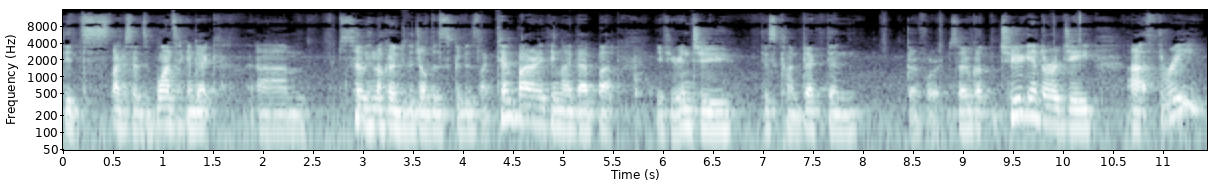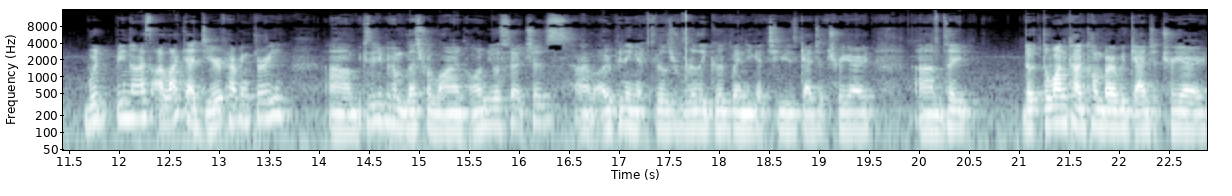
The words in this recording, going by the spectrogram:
it's, like I said, it's a blind second deck. Um, certainly not going to do the job as good as like Tenpai or anything like that, but if you're into this kind of deck, then go for it. So we've got the two Gandora G. Uh, three would be nice. I like the idea of having three um, because then you become less reliant on your searches. Um, opening it feels really good when you get to use Gadget Trio. Um, so the, the one card combo with Gadget Trio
